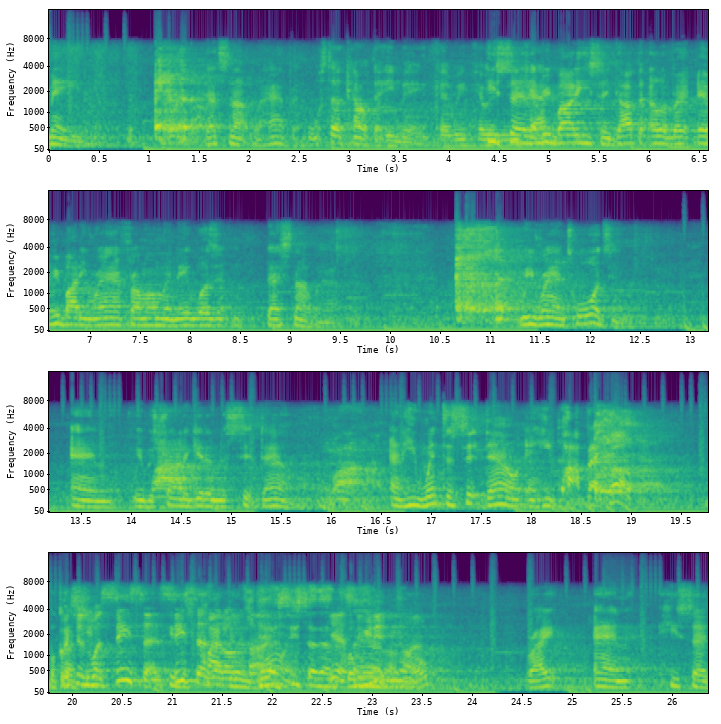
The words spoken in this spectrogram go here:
made, that's not what happened. What's the account that he made? Can we? Can we He said recap? everybody. He said got the elevator. Everybody ran from him, and they wasn't. That's not what happened. we ran towards him, and we was Wow. trying to get him to sit down. Wow. And he went to sit down, and he popped back up. Because Which is he- what C says. he C was says that all clapping the time. hands. Yes, he said that. Yes, but we didn't know, right? And he said,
